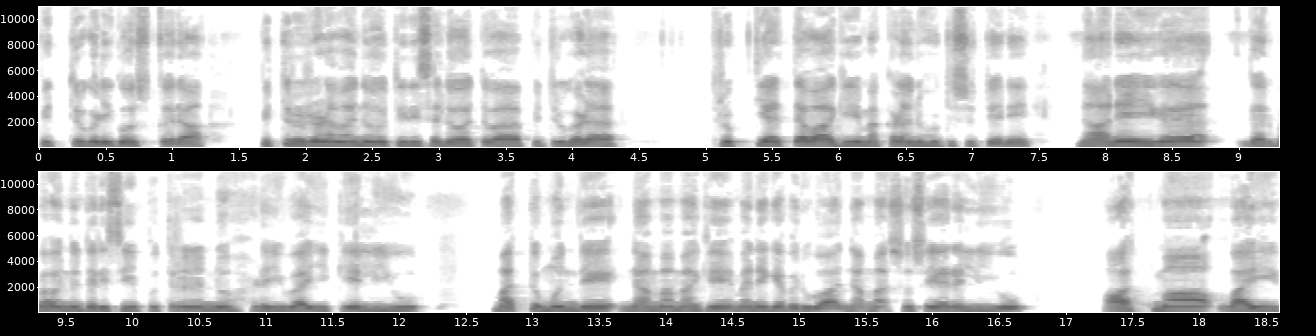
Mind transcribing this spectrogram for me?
ಪಿತೃಗಳಿಗೋಸ್ಕರ ಪಿತೃಋಣವನ್ನು ತೀರಿಸಲು ಅಥವಾ ಪಿತೃಗಳ ತೃಪ್ತ್ಯರ್ಥವಾಗಿ ಮಕ್ಕಳನ್ನು ಹುಟ್ಟಿಸುತ್ತೇನೆ. ನಾನೇ ಈಗ ಗರ್ಭವನ್ನು ಧರಿಸಿ ಪುತ್ರನನ್ನು ಹಡೆಯುವ ಈಕೆಯಲ್ಲಿಯೂ ಮತ್ತು ಮುಂದೆ ನಮ್ಮ ಮಗೆ ಮನೆಗೆ ಬರುವ ನಮ್ಮ ಸೊಸೆಯರಲ್ಲಿಯೂ ಆತ್ಮ ವೈ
